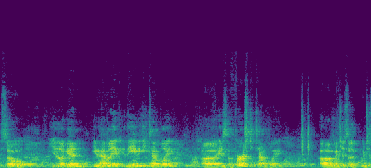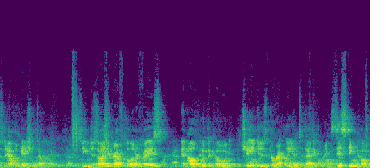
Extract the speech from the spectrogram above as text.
so, you know, again, you have an the AVD template uh, is the first template, uh, which is a which is an application template. So you design your graphical interface, and output the code changes directly into that existing code.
